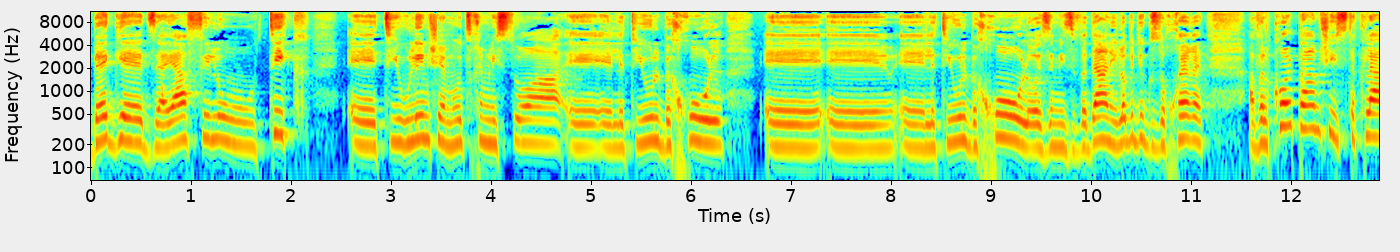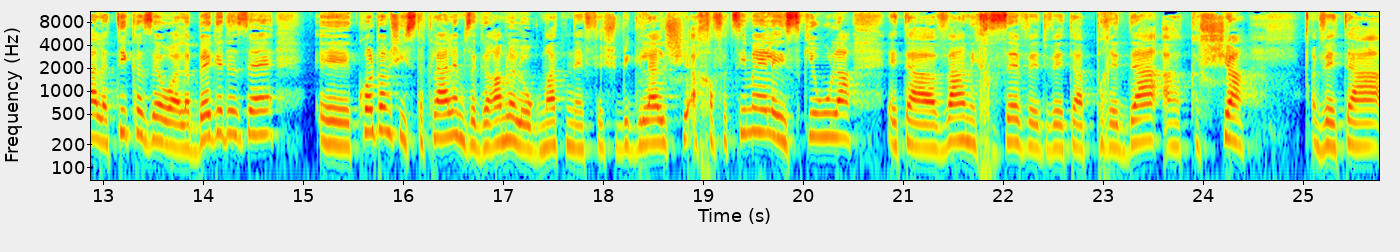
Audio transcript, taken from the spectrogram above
בגד, זה היה אפילו תיק אה, טיולים שהם היו צריכים לנסוע אה, לטיול בחו"ל, לטיול בחו"ל, או איזה מזוודה, אני לא בדיוק זוכרת, אבל כל פעם שהיא הסתכלה על התיק הזה או על הבגד הזה, כל פעם שהיא הסתכלה עליהם זה גרם לה לעוגמת נפש, בגלל שהחפצים האלה הזכירו לה את האהבה הנכזבת ואת הפרידה הקשה ואת ה,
